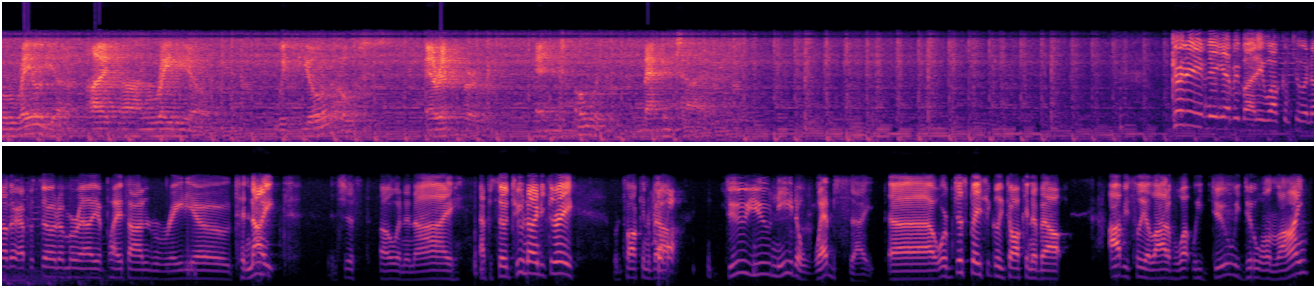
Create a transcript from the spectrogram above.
Morelia Python Radio with your hosts, Eric Burke and Owen McIntyre. Good evening, everybody. Welcome to another episode of Morelia Python Radio. Tonight, it's just Owen and I. Episode 293. We're talking about do you need a website? Uh, we're just basically talking about obviously a lot of what we do, we do online.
